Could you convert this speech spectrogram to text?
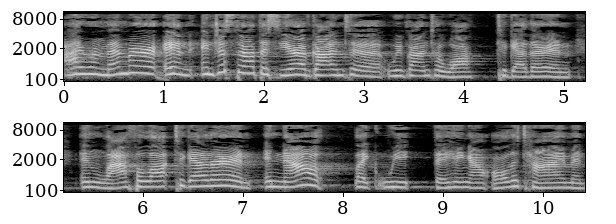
I remember, and, and just throughout this year, I've gotten to, we've gotten to walk together and, and laugh a lot together. And, and now, like, we, they hang out all the time and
